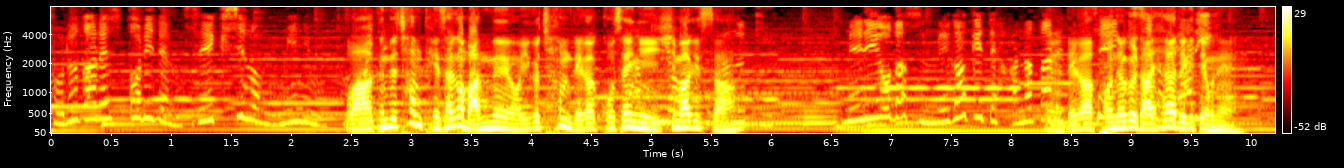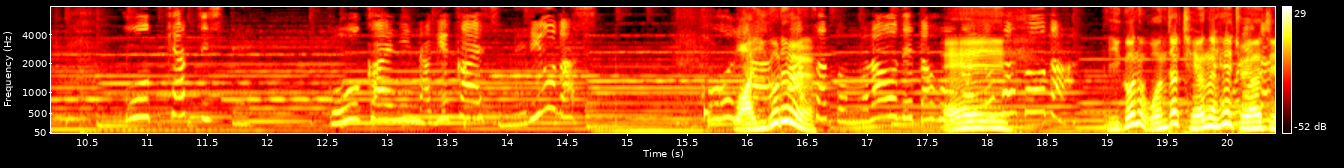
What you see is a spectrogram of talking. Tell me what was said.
ソルガレストリでの聖騎士の耳にも届いた 와 근데 참 대사가 많네요. 이거 참 내가 고생이 심하겠어. メリオダスめがけて放た 네, れ 내가 た聖騎士 번역을 다 の 해야 되기 槍 때문에 をキャッチして豪快に投げ返すメリオダスほらわ이거를 さっさと村を出た方が 에이 良さそうだ 이거는 원작 재현을 해줘야지.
